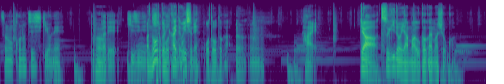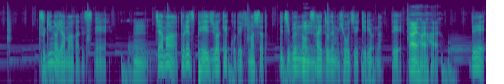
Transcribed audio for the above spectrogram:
そのこの知識をねどっかで記事にうと思うけど。ノートに書いてもいいしね弟が。うん。うん。はい。じゃあ次の山伺いましょうか。次の山がですねうん。じゃあまあとりあえずページは結構できましたとで自分のサイトでも表示できるようになって、はいはいはいで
